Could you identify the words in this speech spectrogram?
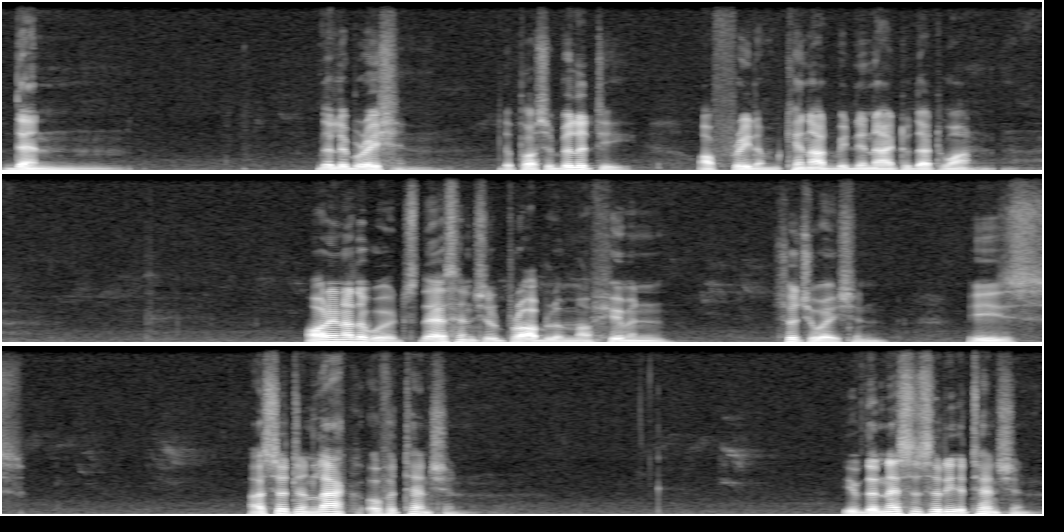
then the liberation, the possibility of freedom cannot be denied to that one. Or in other words, the essential problem of human situation is a certain lack of attention. If the necessary attention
